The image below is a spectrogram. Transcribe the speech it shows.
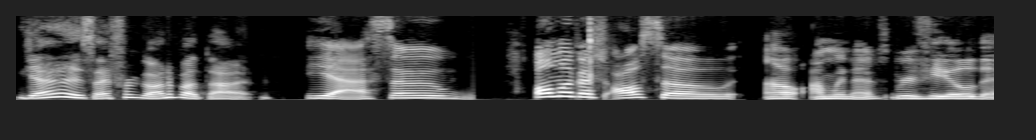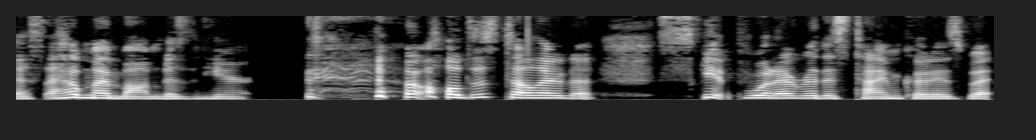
Yes, I forgot about that. Yeah. So, oh my gosh. Also, oh, I'm gonna reveal this. I hope my mom doesn't hear. I'll just tell her to skip whatever this time code is. But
